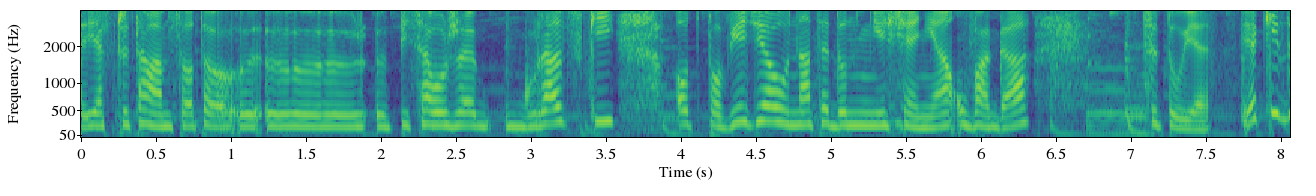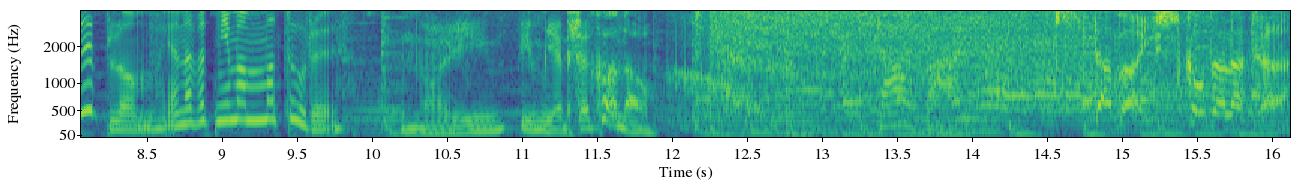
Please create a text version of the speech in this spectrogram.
y, jak czytałam to, to y, y, pisało, że Góralski odpowiedział na te doniesienia, uwaga, cytuję, jaki dyplom? Ja nawet nie mam matury. No i, i mnie przekonał. Wstawaj, szkoda lata.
